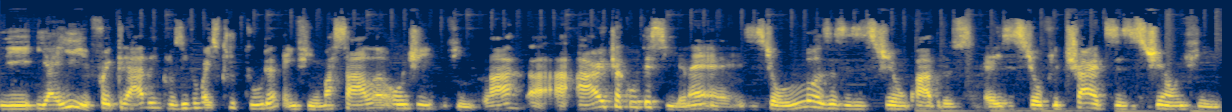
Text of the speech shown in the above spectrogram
E, e aí foi criada, inclusive, uma estrutura, enfim, uma sala onde, enfim, lá a, a arte acontecia, né? Existiam lousas, existiam quadros, é, existiam flip charts, existiam, enfim,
